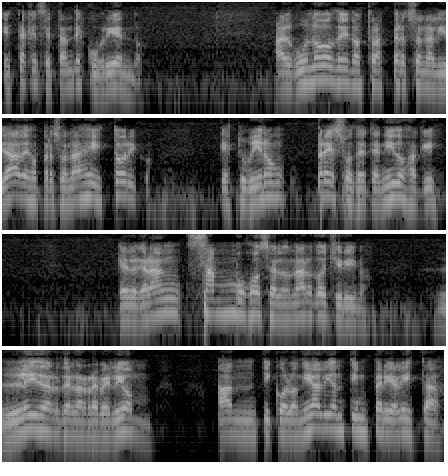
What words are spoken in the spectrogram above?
estas que se están descubriendo. Algunos de nuestras personalidades o personajes históricos que estuvieron presos, detenidos aquí. El gran Sambo José Leonardo Chirino, líder de la rebelión anticolonial y antiimperialista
